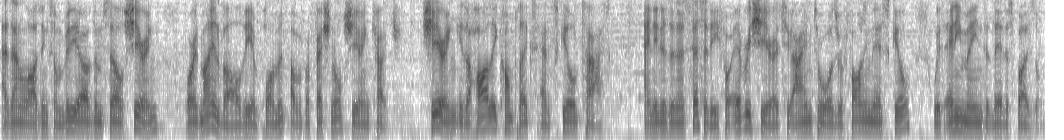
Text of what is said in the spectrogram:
as analysing some video of themselves shearing, or it may involve the employment of a professional shearing coach. Shearing is a highly complex and skilled task, and it is a necessity for every shearer to aim towards refining their skill with any means at their disposal.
